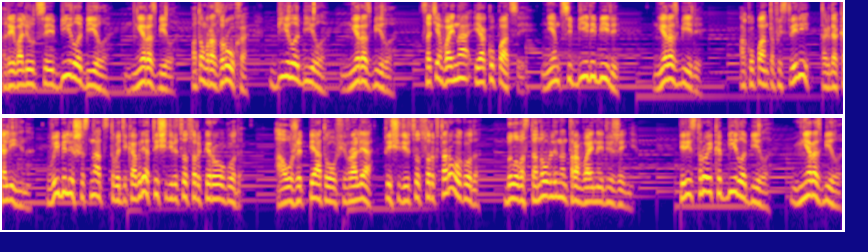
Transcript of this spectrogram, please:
Революция била-била, не разбила. Потом разруха, била-била, не разбила. Затем война и оккупации. Немцы били-били, не разбили. Оккупантов из Твери, тогда Калинина, выбили 16 декабря 1941 года. А уже 5 февраля 1942 года было восстановлено трамвайное движение. Перестройка била-била, не разбила.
